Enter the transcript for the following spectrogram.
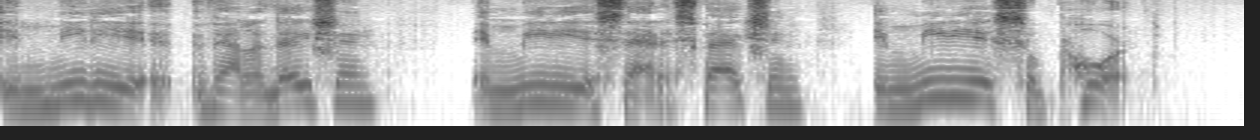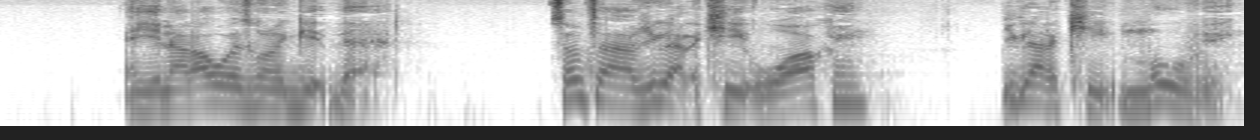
immediate validation, immediate satisfaction, immediate support. And you're not always going to get that. Sometimes you got to keep walking, you got to keep moving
